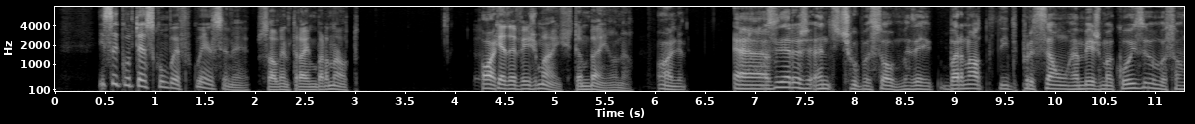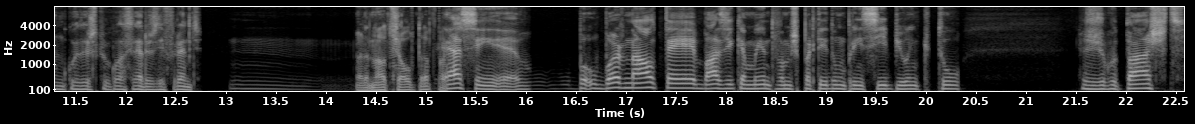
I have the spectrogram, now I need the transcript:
Isso acontece com boa frequência, né? O pessoal entrar em burnout. Olha. Cada vez mais, também, ou não? Olha, ah, Consideras, antes, desculpa só, mas é burnout e depressão a mesma coisa ou são coisas que tu consideras diferentes? Burnout já ultrapassa. é assim, é, o o burnout é basicamente, vamos partir de um princípio em que tu esgotaste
